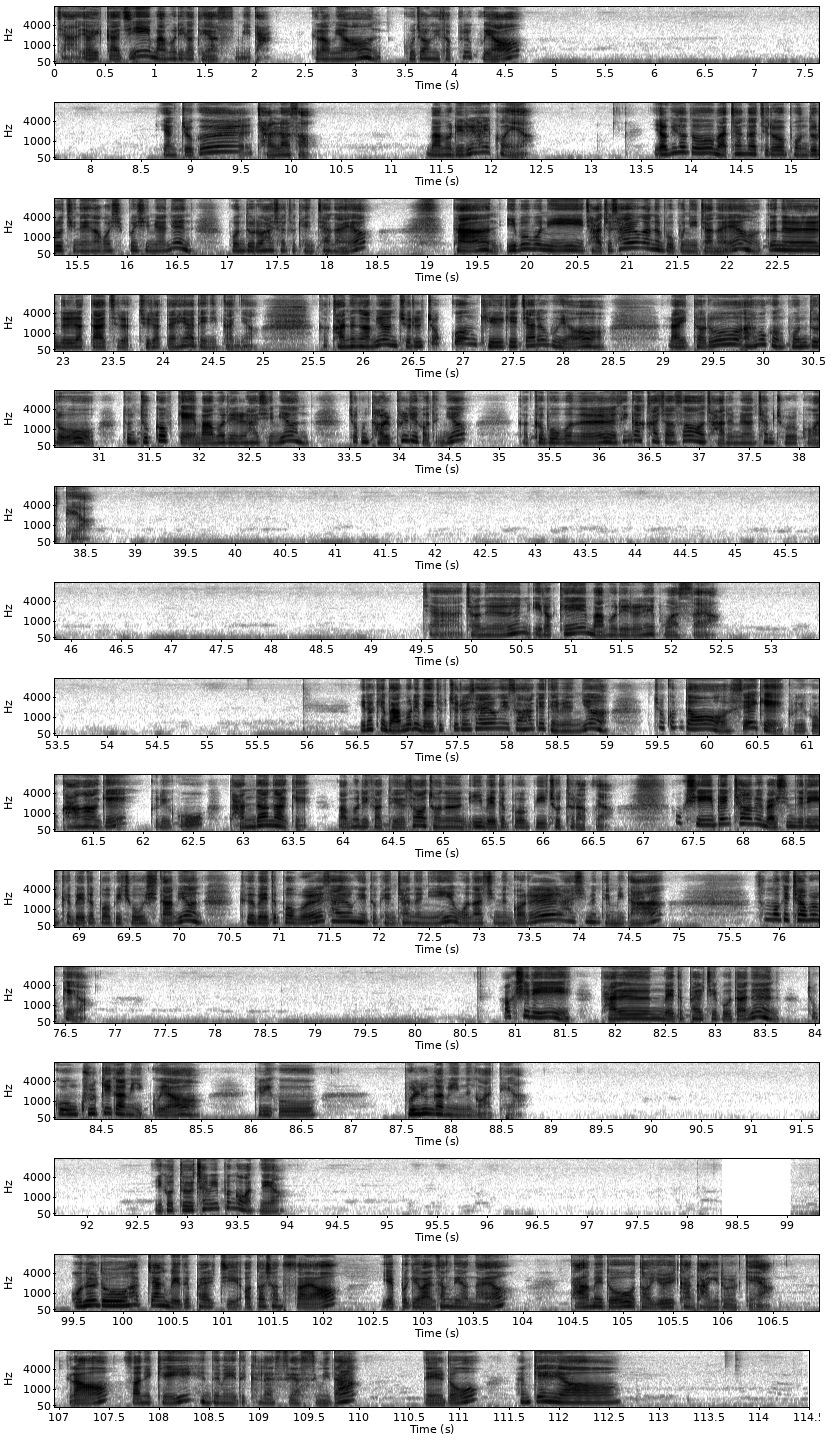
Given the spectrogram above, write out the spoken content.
자, 여기까지 마무리가 되었습니다. 그러면 고정해서 풀고요. 양쪽을 잘라서 마무리를 할 거예요. 여기서도 마찬가지로 본드로 진행하고 싶으시면은 본드로 하셔도 괜찮아요. 단, 이 부분이 자주 사용하는 부분이잖아요. 끈을 늘렸다 줄- 줄였다 해야 되니까요. 그러니까 가능하면 줄을 조금 길게 자르고요. 라이터로 아, 혹은 본드로 좀 두껍게 마무리를 하시면 조금 덜 풀리거든요. 그러니까 그 부분을 생각하셔서 자르면 참 좋을 것 같아요. 자, 저는 이렇게 마무리를 해 보았어요. 이렇게 마무리 매듭줄을 사용해서 하게 되면요. 조금 더 세게, 그리고 강하게, 그리고 단단하게 마무리가 돼서 저는 이 매듭법이 좋더라고요. 혹시 맨 처음에 말씀드린 그 매듭법이 좋으시다면 그 매듭법을 사용해도 괜찮으니 원하시는 거를 하시면 됩니다. 손목에 쳐볼게요. 확실히 다른 매듭 팔찌보다는 조금 굵기감이 있고요. 그리고 볼륨감이 있는 것 같아요. 이것도 참 이쁜 것 같네요. 오늘도 합장 매듭 팔찌 어떠셨어요? 예쁘게 완성되었나요? 다음에도 더 유익한 강의로 올게요. 그럼 써니케이 핸드메이드 클래스였습니다. 내일도 함께해요.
